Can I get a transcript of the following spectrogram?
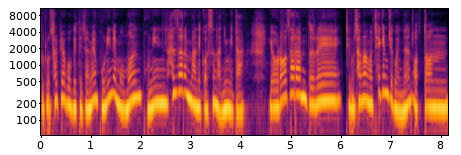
두루 살펴보게 되자면 본인의 몸은 본인 한 사람만의 것은 아닙니다. 여러 사람들의 지금 상황을 책임지고 있는 어떤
